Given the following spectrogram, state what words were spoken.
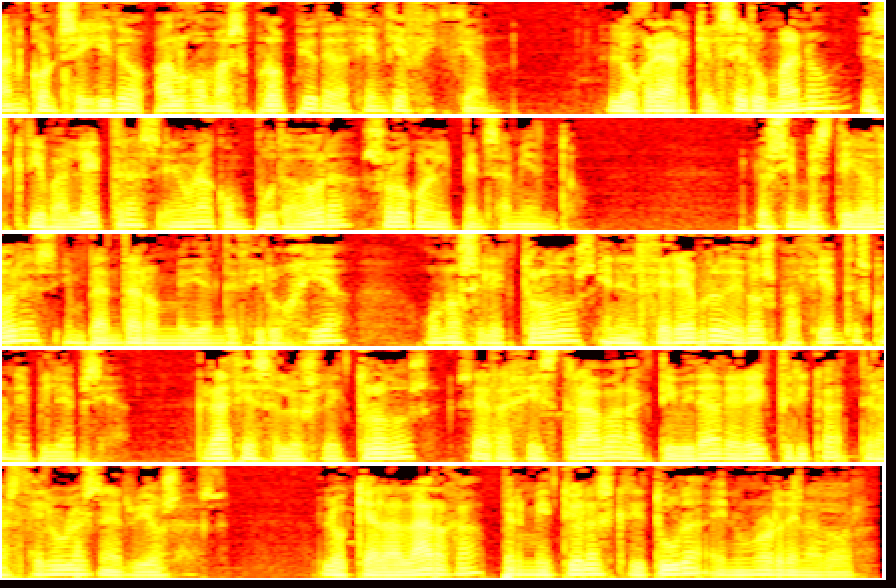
han conseguido algo más propio de la ciencia ficción, lograr que el ser humano escriba letras en una computadora solo con el pensamiento. Los investigadores implantaron mediante cirugía unos electrodos en el cerebro de dos pacientes con epilepsia. Gracias a los electrodos se registraba la actividad eléctrica de las células nerviosas, lo que a la larga permitió la escritura en un ordenador.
